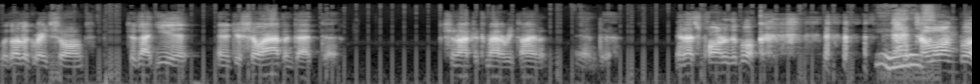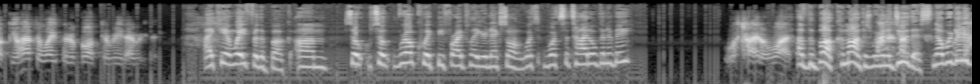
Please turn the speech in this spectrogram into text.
with other great songs, to that year. And it just so happened that uh, Sinatra came out of retirement. And, uh, and that's part of the book. Yeah, that it's is. a long book. You'll have to wait for the book to read everything. I can't wait for the book. Um. So so real quick before I play your next song, what's what's the title going to be What title? What? of the book? Come on, because we're going to do this. No, we're gonna.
